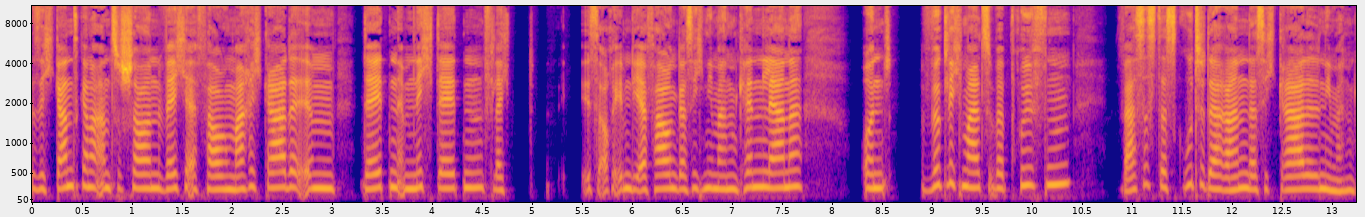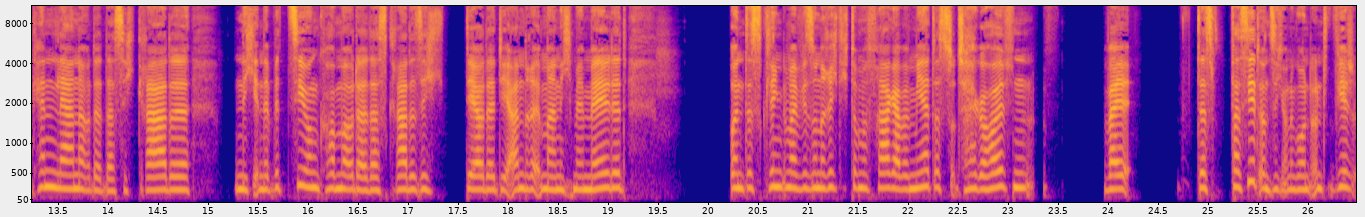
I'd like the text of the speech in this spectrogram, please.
sich ganz genau anzuschauen, welche Erfahrungen mache ich gerade im Daten, im Nicht-Daten. Vielleicht ist auch eben die Erfahrung, dass ich niemanden kennenlerne und wirklich mal zu überprüfen, was ist das Gute daran, dass ich gerade niemanden kennenlerne oder dass ich gerade nicht in eine Beziehung komme oder dass gerade sich der oder die andere immer nicht mehr meldet. Und das klingt immer wie so eine richtig dumme Frage, aber mir hat das total geholfen, weil das passiert uns nicht ohne Grund und wir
